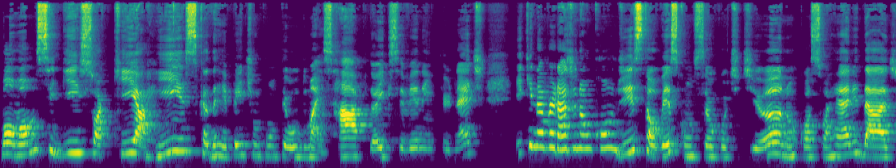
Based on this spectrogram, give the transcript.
bom, vamos seguir isso aqui, arrisca, de repente um conteúdo mais rápido aí que você vê na internet, e que na verdade não condiz, talvez, com o seu cotidiano, com a sua realidade.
